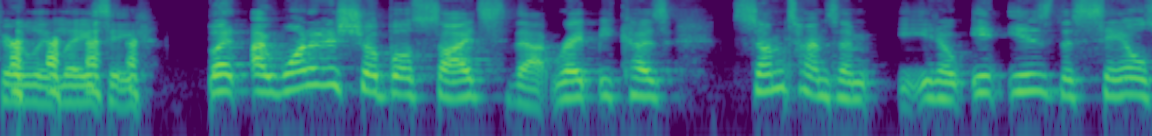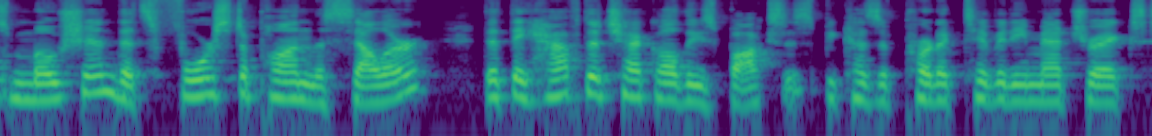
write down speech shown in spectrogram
fairly lazy. But I wanted to show both sides to that, right? Because sometimes I'm, you know, it is the sales motion that's forced upon the seller that they have to check all these boxes because of productivity metrics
